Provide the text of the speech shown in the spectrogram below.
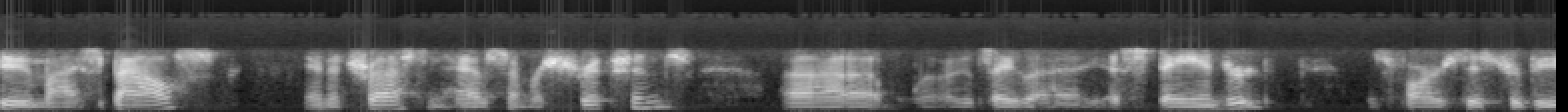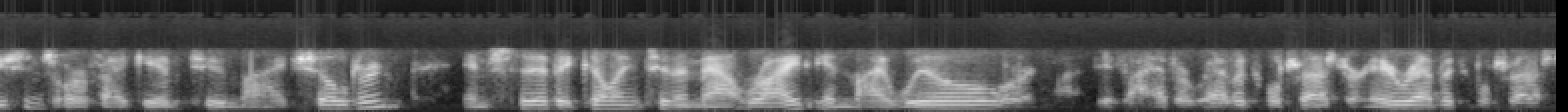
to my spouse in a trust and have some restrictions, uh, let's say a, a standard as far as distributions, or if I give to my children, instead of it going to them outright in my will, or if I have a revocable trust or an irrevocable trust,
